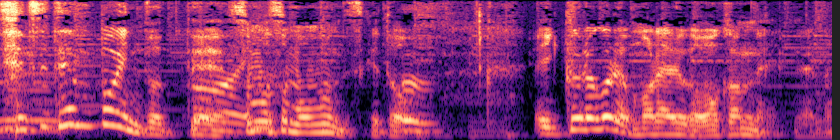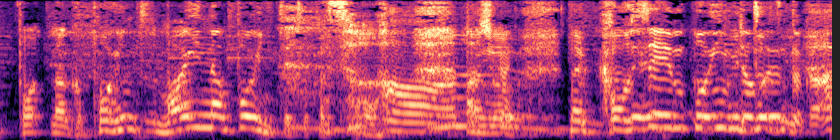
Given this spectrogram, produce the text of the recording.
節電ポイントってはい。そもそも思うんですけど、うんいくらぐらいもらえるか分かんないよね。ポなんかポイントマイナポイントとかさあー確かに。なんか家電5000ポイント分とか。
